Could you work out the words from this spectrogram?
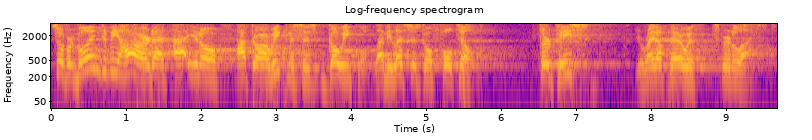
So if we're going to be hard at, you know, after our weaknesses, go equal. I mean, let's just go full tilt. Third piece, you're right up there with spirit of lust.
